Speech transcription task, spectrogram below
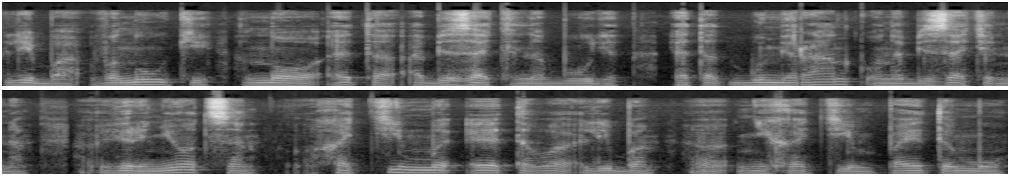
либо внуки, но это обязательно будет. Этот бумеранг, он обязательно вернется, хотим мы этого, либо э, не хотим. Поэтому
